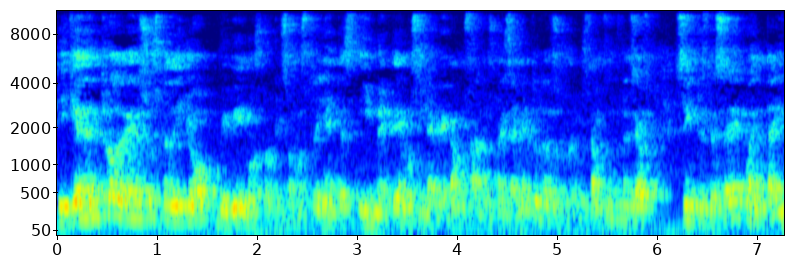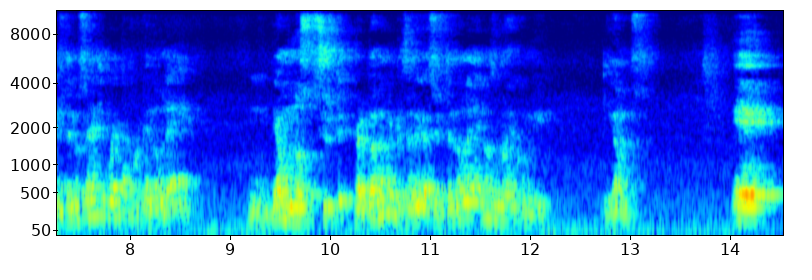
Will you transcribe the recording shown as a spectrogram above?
Y que dentro de eso usted y yo vivimos porque somos creyentes y metemos y le agregamos a los pensamientos de los que estamos influenciados sin que usted se dé cuenta y usted no se da cuenta porque no lee. Mm. Digamos, no, si usted, perdóname que se diga, si usted no lee, no se mueve conmigo, digamos. Eh,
